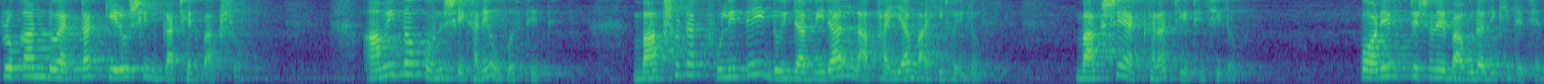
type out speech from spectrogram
প্রকাণ্ড একটা কেরোসিন কাঠের বাক্স। আমি তখন সেখানে উপস্থিত। বাক্সটা খুলিতেই দুইটা বিড়াল লাফাইয়া বাহির হইল। বাক্সে একখানা চিঠি ছিল। পরের স্টেশনের বাবুরা লিখিতেছেন,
